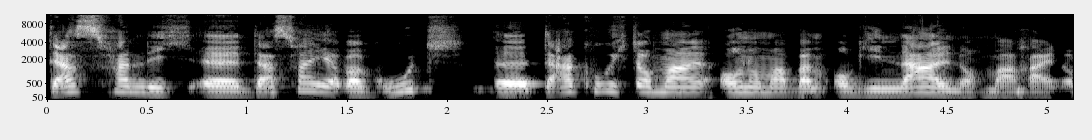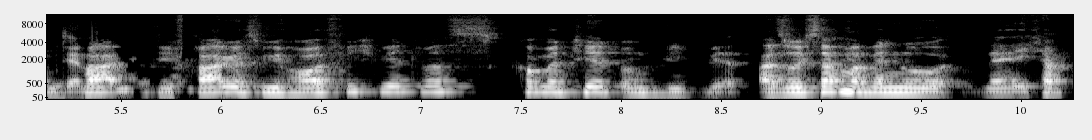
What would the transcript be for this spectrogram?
das fand ich, äh, das fand ich aber gut. Äh, da gucke ich doch mal auch noch mal beim Original noch mal rein, ob die der Frage, Die Frage ist, wie häufig wird was kommentiert und wie wird. Also ich sag mal, wenn du, ne, ich habe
